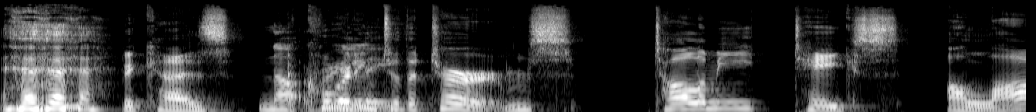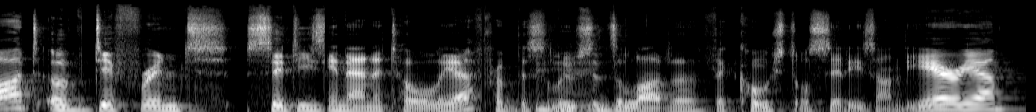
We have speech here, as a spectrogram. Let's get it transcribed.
because Not according really. to the terms, Ptolemy takes a lot of different cities in Anatolia from the Mm-hmm. Seleucids, a lot of the coastal cities on the area.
